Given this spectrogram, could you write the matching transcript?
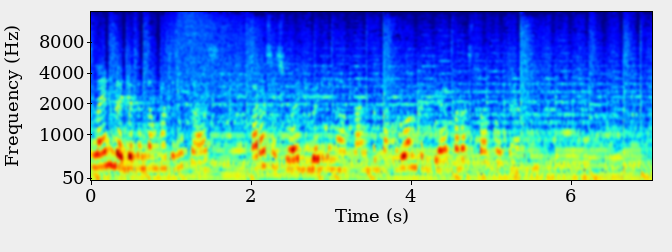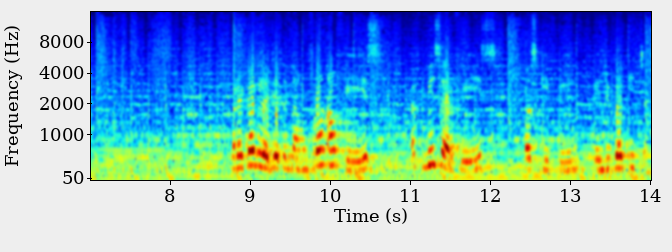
Selain belajar tentang fasilitas, para siswa juga dikenalkan tentang ruang kerja para staf hotel. Mereka belajar tentang front office, FB service, housekeeping, dan juga kitchen.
